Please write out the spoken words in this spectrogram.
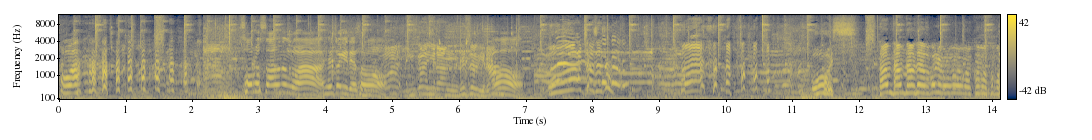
와. 서로 싸우는 거야 해적이 돼서. 아 인간이랑 해적이랑? 어. 오 자자자. 오씨. 다음 다음 다음 다음. 빨리 빨리 빨리 컴온 컴온.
